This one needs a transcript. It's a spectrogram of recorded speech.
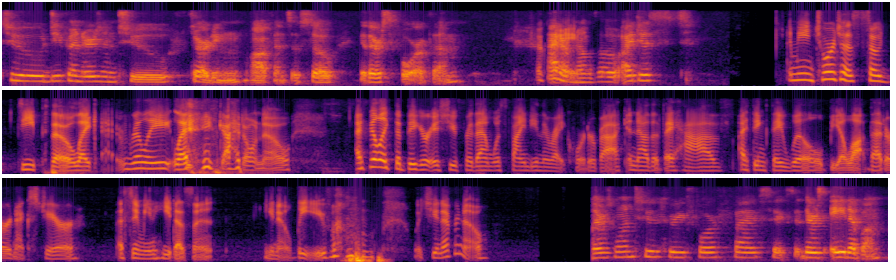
two defenders and two starting offensive. So yeah, there's four of them. I don't know though. I just I mean, Georgia is so deep though. Like really, like I don't know. I feel like the bigger issue for them was finding the right quarterback, and now that they have, I think they will be a lot better next year, assuming he doesn't, you know, leave, which you never know. There's one, two, three, four, five, six. There's eight of them.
